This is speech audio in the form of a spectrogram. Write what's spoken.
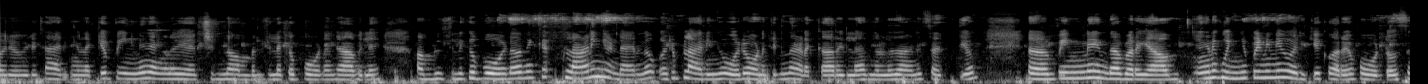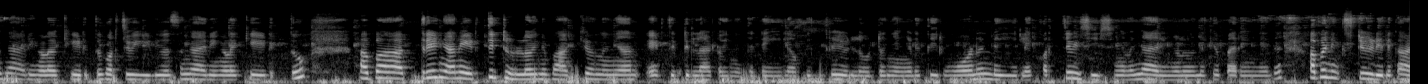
ഓരോരോ കാര്യങ്ങളൊക്കെ. പിന്നെ ഞങ്ങൾ വിചാരിച്ചിരുന്നു അമ്പലത്തിലൊക്കെ പോകണം രാവിലെ. അമ്പലത്തിലേക്ക് പോകണമെന്നൊക്കെ പ്ലാനിങ് ഉണ്ടായിരുന്നു. ഒരു പ്ലാനിങ്ങും ഒരു ഓണത്തിന് നടക്കാറില്ല എന്നുള്ളതാണ് സത്യം. പിന്നെ എന്താ പറയുക അങ്ങനെ കുഞ്ഞു പെണ്ണിനെ ഒരുക്കി കുറേ ഫോട്ടോസും കാര്യങ്ങളൊക്കെ എടുത്തു കുറച്ച് വീഡിയോസും കാര്യങ്ങളൊക്കെ എടുത്തു. അപ്പോൾ അത്രയും ഞാൻ എടുത്തിട്ടുള്ളൂ. ഇനി ബാക്കിയൊന്നും ഞാൻ എടുത്തിട്ടില്ല കേട്ടോ ഇന്നത്തെ ഡേയിൽ. അപ്പോൾ ഇത്രയേ ഉള്ളൂ കേട്ടോ ഞങ്ങളുടെ തിരുവോണം ഡേയിലെ കുറച്ച് വിശേഷങ്ങളും കാര്യങ്ങളും എന്നൊക്കെ പറയുന്നത്. അപ്പോൾ നെക്സ്റ്റ് വീഡിയോയിൽ കാണാം.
